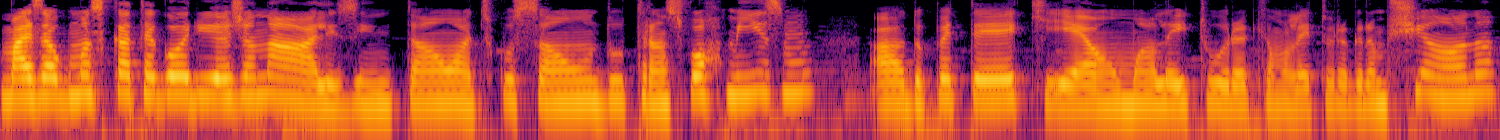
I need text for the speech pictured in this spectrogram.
mais algumas categorias de análise. Então, a discussão do transformismo, uh, do PT, que é uma leitura que é uma leitura gramsciana,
